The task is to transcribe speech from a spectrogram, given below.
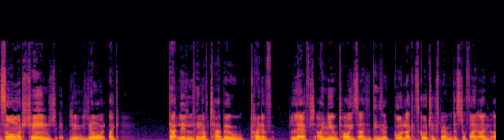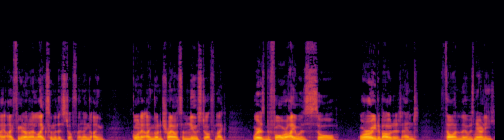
so much changed. You know, like that little thing of taboo kind of left. I knew toys. I said these are good. Like it's good to experiment with this stuff. I I I, I figured out I like some of this stuff, and I'm, I'm going to I'm going to try out some new stuff. Like whereas before I was so worried about it and thought that it was nearly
